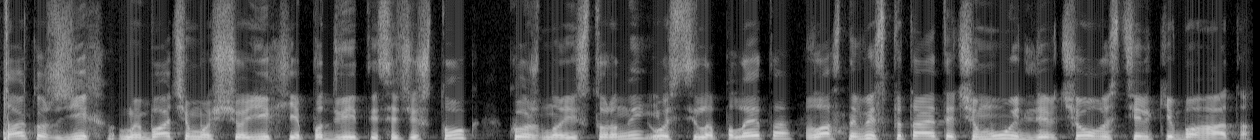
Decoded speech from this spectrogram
Також їх ми бачимо, що їх є по 2000 штук кожної сторони. Ось ціла палета. Власне, ви спитаєте, чому і для чого стільки багато.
